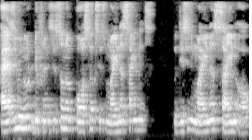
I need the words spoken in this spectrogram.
as you know, differentiation of cos x is minus sin x. So this is minus sin of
